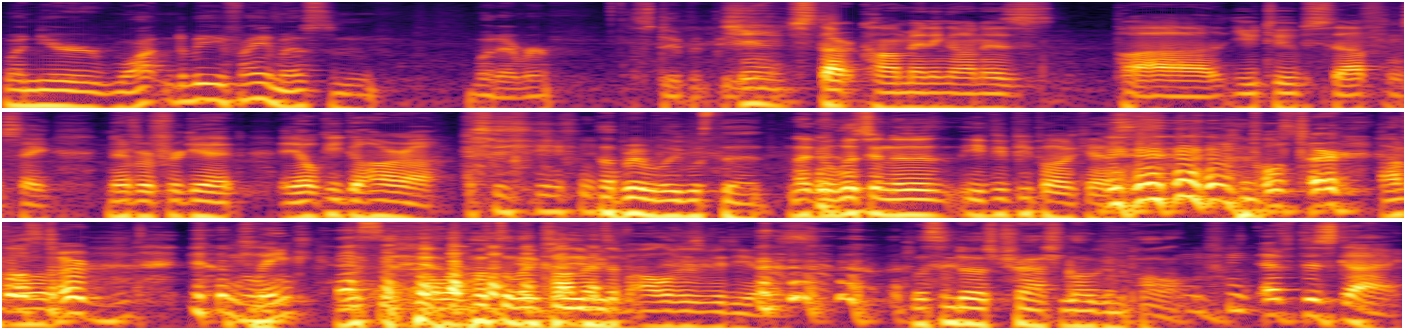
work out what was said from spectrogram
when you're wanting to be famous and whatever, stupid people. Should you start commenting on his uh, YouTube stuff and say, "Never forget Aoki Gahara." How bravely was that? Now go listen to the EVP podcast. post our On post all- our link. Listen, I'll post a link to Comments the- of all of his videos. Listen to us trash Logan Paul. F this guy.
